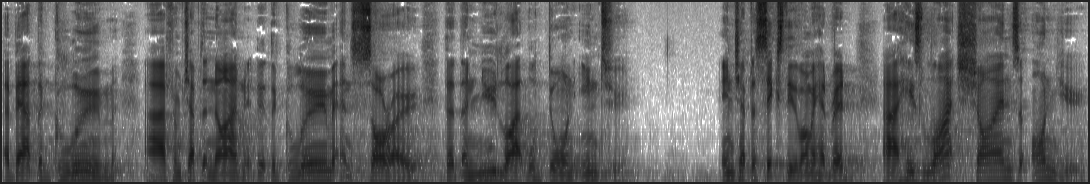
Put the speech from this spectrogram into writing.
about the gloom uh, from chapter 9, the, the gloom and sorrow that the new light will dawn into. In chapter 60, the one we had read, uh, his light shines on you,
